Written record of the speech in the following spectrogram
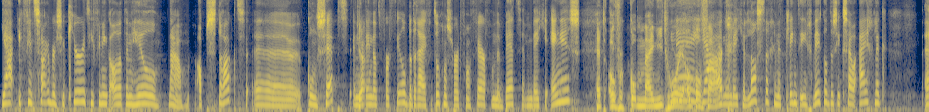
Ja, ik vind cybersecurity vind ik altijd een heel nou, abstract uh, concept. En ja. ik denk dat voor veel bedrijven toch een soort van ver van de bed en een beetje eng is. Het overkomt mij niet, hoor nee, je ook al ja, vaak. En een beetje lastig en het klinkt ingewikkeld. Dus ik zou eigenlijk uh,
